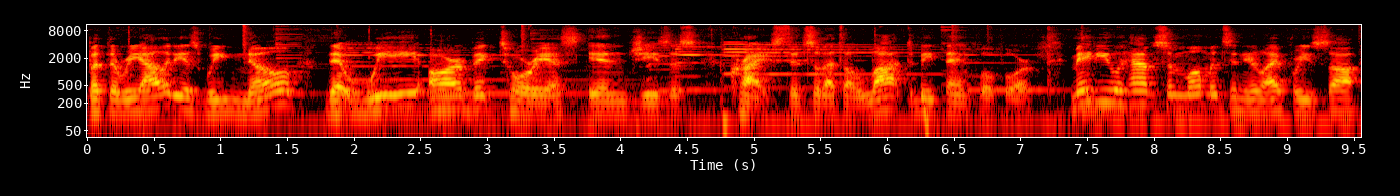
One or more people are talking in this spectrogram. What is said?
But the reality is, we know that we are victorious in Jesus Christ. And so that's a lot to be thankful for. Maybe you have some moments in your life where you saw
